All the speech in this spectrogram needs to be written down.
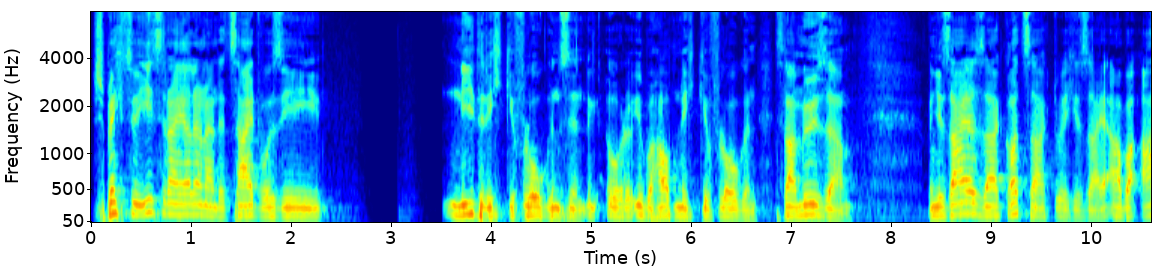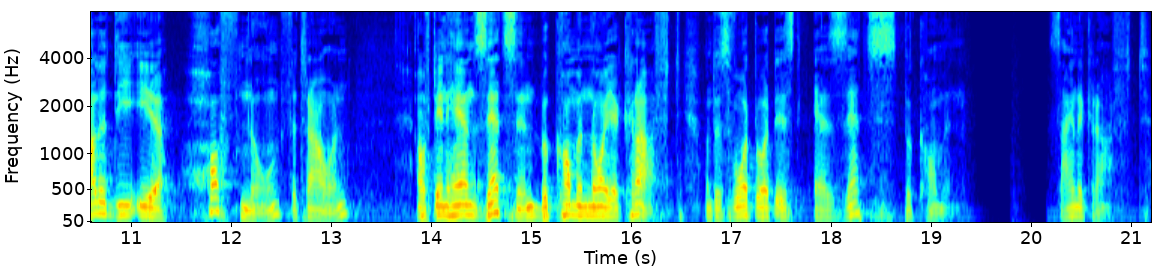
spricht zu Israel in einer Zeit, wo sie niedrig geflogen sind oder überhaupt nicht geflogen. Es war mühsam. Und Jesaja sagt, Gott sagt durch Jesaja, aber alle, die ihr Hoffnung, Vertrauen, auf den Herrn setzen, bekommen neue Kraft. Und das Wort dort ist ersetzt bekommen. Seine Kraft.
